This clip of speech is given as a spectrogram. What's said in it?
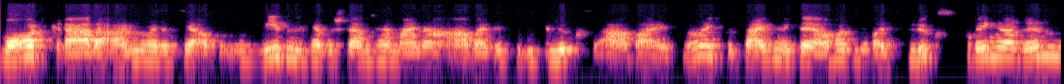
Wort gerade an, weil das ja auch ein wesentlicher Bestandteil meiner Arbeit ist, die Glücksarbeit. Ne? Ich bezeichne mich da ja häufig auch als Glücksbringerin,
